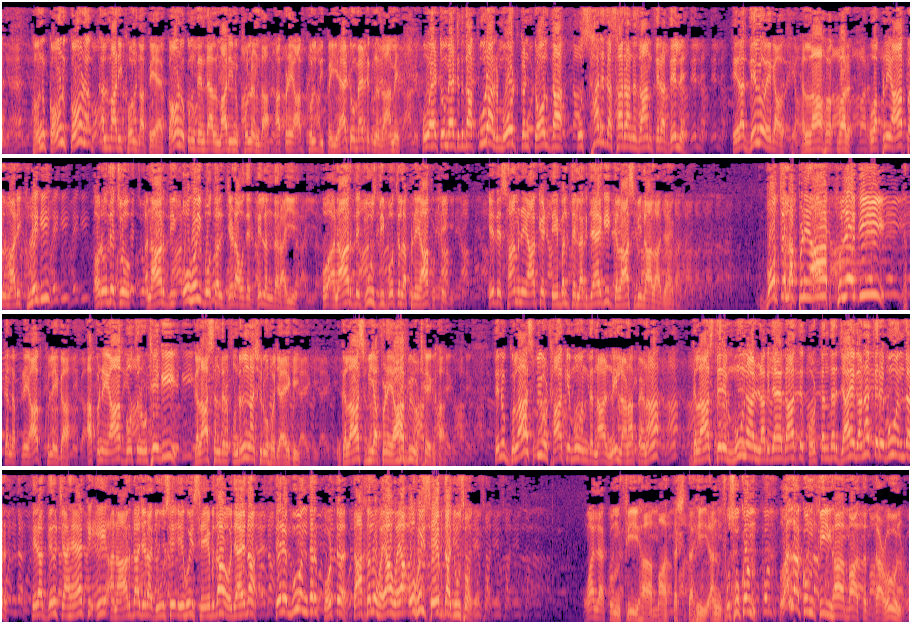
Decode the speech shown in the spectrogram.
ہن کون کون الماری کھولدا پیا ہے کون حکم دیندا الماری نو کھولن دا اپنے آپ کھلدی پئی ہے آٹومیٹک نظام ہے او آٹومیٹک دا پورا ریموٹ کنٹرول دا او سارے دا سارا نظام تیرا دل ہے تیرا دل ہوئے گا اتنے اللہ اکبر وہ اپنے آپ الماری کھلے گی اور او دے چو انار دی اوہی بوتل جڑا او دے دل اندر آئی ہے وہ انار دے جوس دی بوتل اپنے آپ اٹھے گی دے سامنے آ کے ٹیبل تے لگ جائے گی گلاس بھی نال آ جائے گا بوتل اپنے آپ کھلے گی ڈھکن اپنے آپ کھلے گا اپنے آپ بوتل اٹھے گی گلاس اندر انڈلنا شروع ہو جائے گی گلاس بھی اپنے آپ ہی اٹھے گا تینو گلاس بھی اٹھا کے منہ اندر نال نہیں لانا پینا۔ گلاس تیرے منہ نال لگ جائے گا تے کوٹ اندر جائے گا نا تیرے منہ اندر۔ تیرا دل چاہے کہ اے انار دا جڑا جوس ہے اے ہوئی سیب دا ہو جائے نا۔ تیرے منہ اندر کوٹ داخل ہویا ہویا او ہوئی سیب دا جوس ہو جائے۔ وَلَكُمْ فِيهَا مَا تَشْتَهِي أَنفُسُكُمْ وَلَكُمْ فِيهَا مَا تَدَّعُونَ۔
